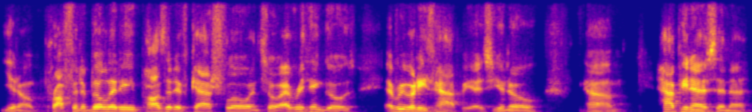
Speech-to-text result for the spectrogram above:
you know, profitability, positive cash flow, and so everything goes. Everybody's happy, as you know. Um, happiness in a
